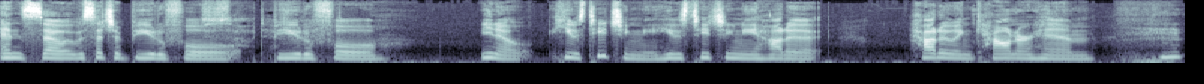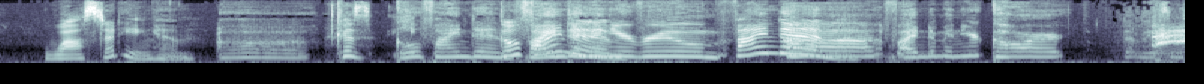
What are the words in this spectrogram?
And so it was such a beautiful, different. beautiful, you know, He was teaching me. He was teaching me how to, how to encounter Him while studying Him. Because Go find him. Go find him. him. in your room. find Him. Ah, find him in your car. That makes me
